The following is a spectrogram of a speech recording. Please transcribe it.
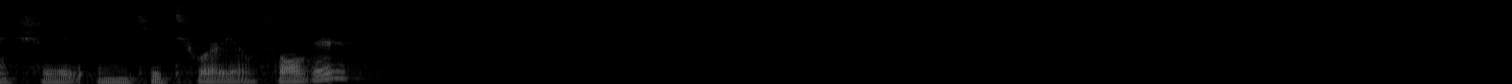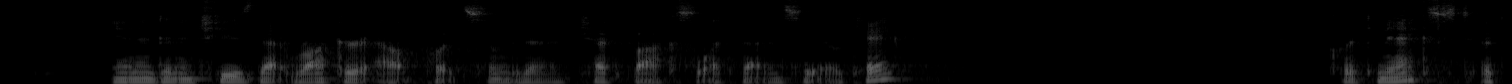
actually in tutorial folder. And I'm going to choose that rocker output. So I'm going to checkbox select that and say OK. Click Next. Okay,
